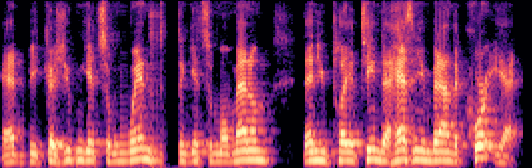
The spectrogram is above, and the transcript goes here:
And because you can get some wins and get some momentum, then you play a team that hasn't even been on the court yet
